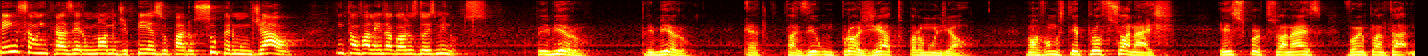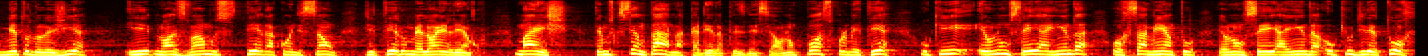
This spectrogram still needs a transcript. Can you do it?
pensam em trazer um nome de peso para o Super Mundial? Então, valendo agora os dois minutos. Primeiro, primeiro é fazer um projeto para o Mundial. Nós vamos ter profissionais. Esses profissionais vão implantar metodologia e nós vamos ter a condição de ter o melhor elenco. Mas temos que sentar na cadeira presidencial. Não posso prometer o que eu não sei ainda, orçamento, eu não sei ainda o que o diretor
